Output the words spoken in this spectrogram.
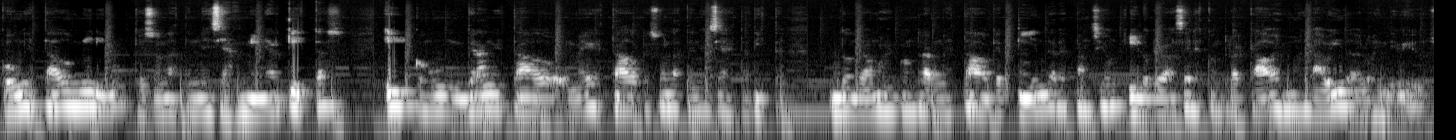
con un Estado mínimo, que son las tendencias minarquistas, y con un gran Estado o mega Estado, que son las tendencias estatistas donde vamos a encontrar un estado que tiende a la expansión y lo que va a hacer es controlar cada vez más la vida de los individuos.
